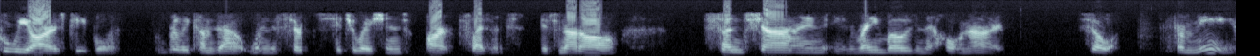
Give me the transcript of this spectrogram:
who we are as people, really comes out when the situations aren't pleasant. It's not all sunshine and rainbows and that whole nine. So for me,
